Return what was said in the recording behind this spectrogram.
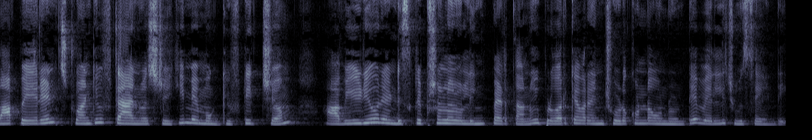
మా పేరెంట్స్ ట్వంటీ ఫిఫ్త్ యానివర్సరీకి మేము గిఫ్ట్ ఇచ్చాం. ఆ వీడియో నేను డిస్క్రిప్షన్లో లింక్ పెడతాను. ఇప్పటి వరకు ఎవరైనా చూడకుండా ఉండుంటే వెళ్ళి చూసేయండి.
